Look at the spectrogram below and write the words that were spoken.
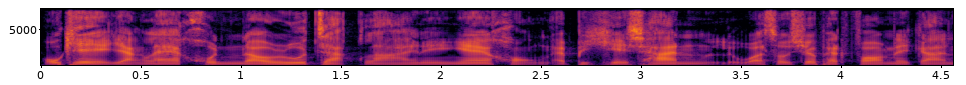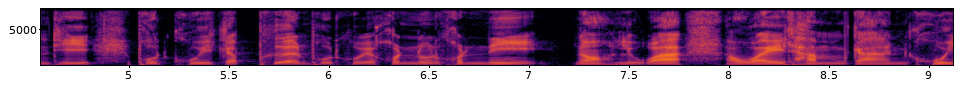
โอเค อย่างแรกคนเรารู้จัก Line ในแง่ของแอปพลิเคชัน หรือว่า social platform ในการที่พูดคุยกับเพื่อน พูดคุยกับคนนู้นคนนี้เนาะหรือว่าเอาไว้ทำการคุย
